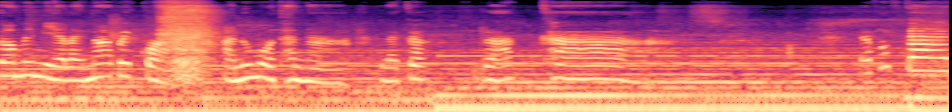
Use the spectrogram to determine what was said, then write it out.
ก็ไม่มีอะไรมากไปกว่าอนุโมทนาและก็รักค่ะ แล้วพบกัน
